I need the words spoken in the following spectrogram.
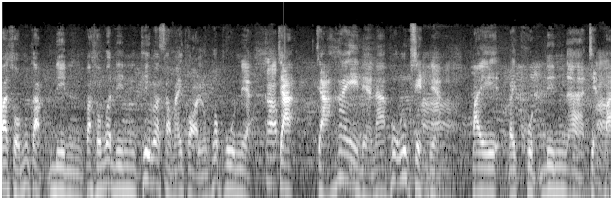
ผสมกับดินผสมกับดินที่ว่าสมัยก่อนหลวงพ่อพูนเนี่ยครับจะจะให้เนี่ยนะพวกลูกศิษย์เนี่ยอ่า ไปไปขุดดินอ่าเจ็ดป่า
